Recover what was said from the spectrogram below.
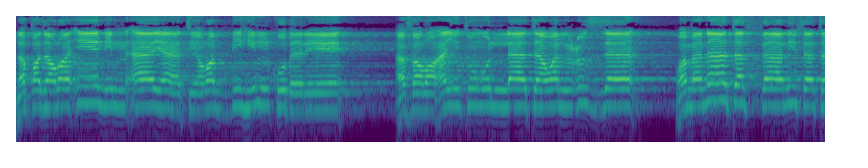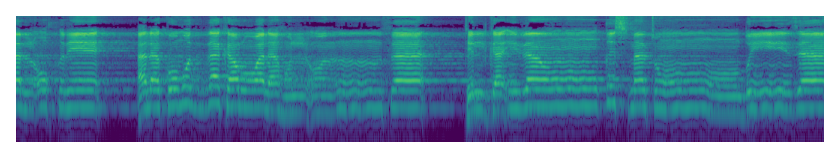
لقد رأي من آيات ربه الكبر أفرأيتم اللات والعزى ومناة الثالثة الأخرى ألكم الذكر وله الأنثى؟ تلك إذا قسمة ضيزى.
